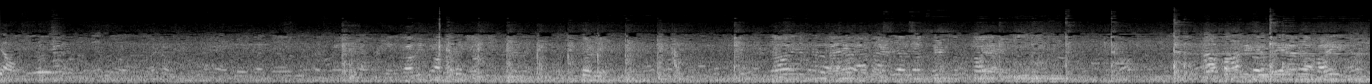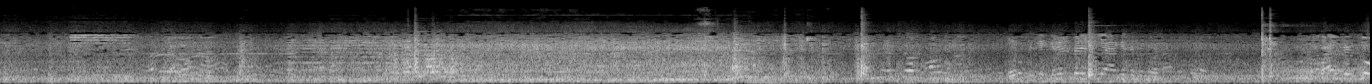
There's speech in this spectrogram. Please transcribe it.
लेके आओ बात करते हैं। ना भाई ग्रिल पे आगे देखो ना दो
